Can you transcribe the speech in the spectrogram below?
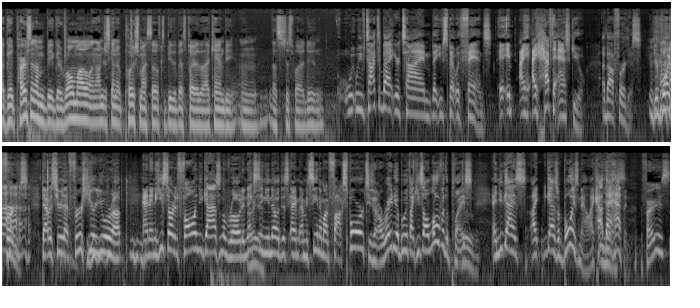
a good person. I'm gonna be a good role model, and I'm just gonna push myself to be the best player that I can be, and that's just what I did. We've talked about your time that you've spent with fans. It, it, I, I have to ask you about Fergus, your boy Fergus. That was here that first year you were up, and then he started following you guys on the road. And next oh, yeah. thing you know, this I'm, I'm, seeing him on Fox Sports. He's in our radio booth, like he's all over the place. Dude. And you guys, like you guys are boys now. Like how'd yes. that happen? Fergus,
